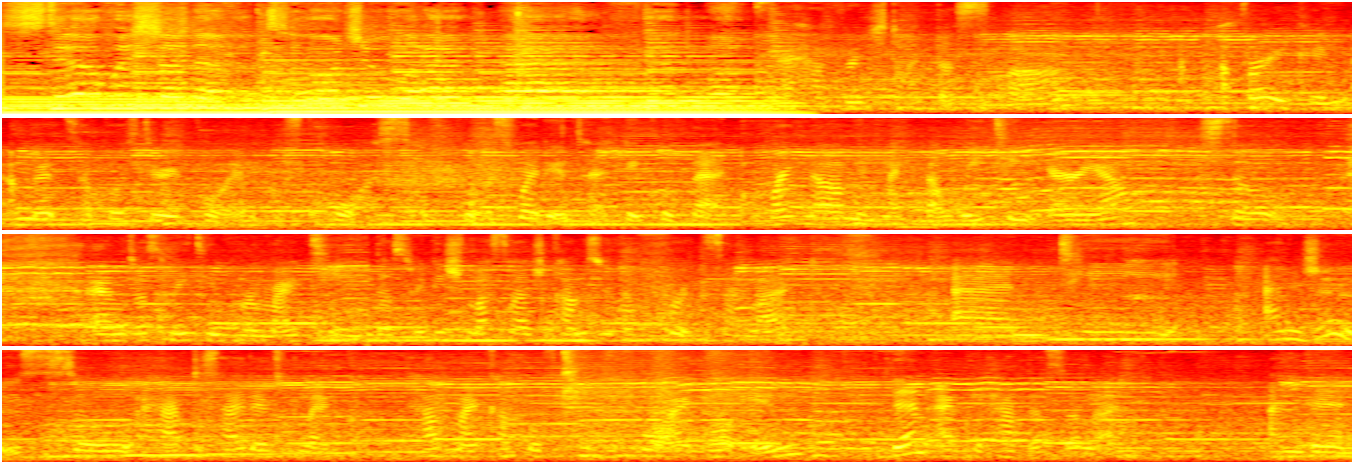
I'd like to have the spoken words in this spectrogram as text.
Still wish I never told you what I feel I have reached I'm not supposed to report and of course, of course, why didn't I think of that? Right now, I'm in like the waiting area, so I'm just waiting for my tea. The Swedish massage comes with a fruit salad and tea and juice, so I have decided to like have my cup of tea before I go in. Then I could have the salad and then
